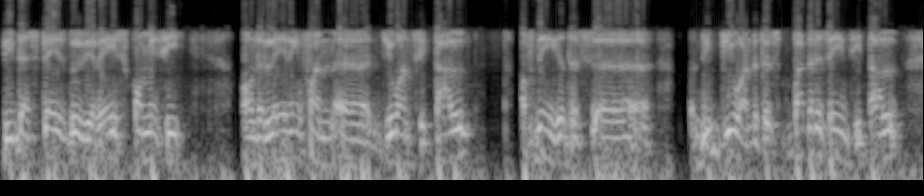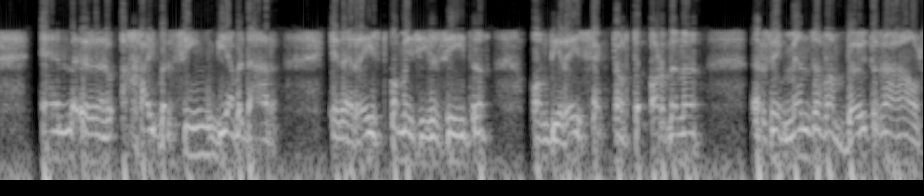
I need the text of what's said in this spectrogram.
die destijds door de reiscommissie onder leiding van uh, Juan Cital, of nee, het is uh, niet Juan, het is Badr Zain Cital en uh, Khaybar Singh, die hebben daar in een reiscommissie gezeten om die reissector te ordenen. Er zijn mensen van buiten gehaald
